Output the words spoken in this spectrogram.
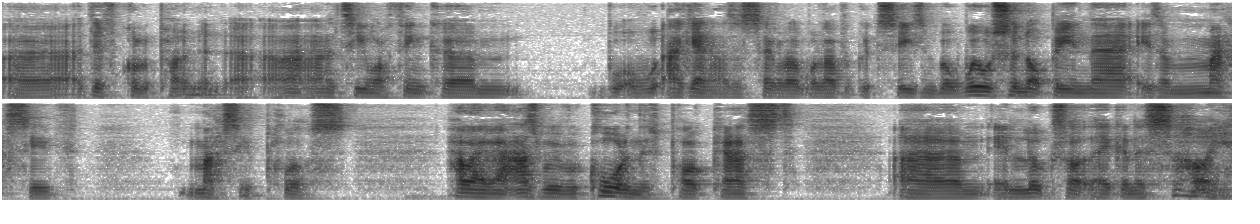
uh, a difficult opponent uh, and a team I think um, again as I said we'll have a good season. But Wilson not being there is a massive massive plus. However, as we're recording this podcast. Um, it looks like they're going to sign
